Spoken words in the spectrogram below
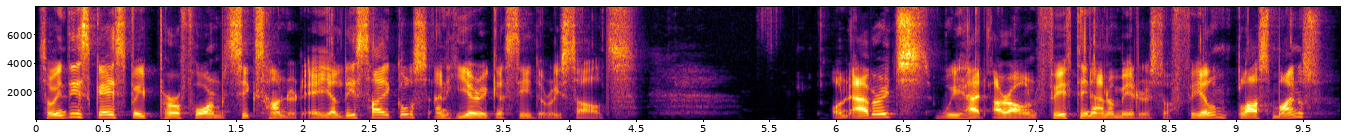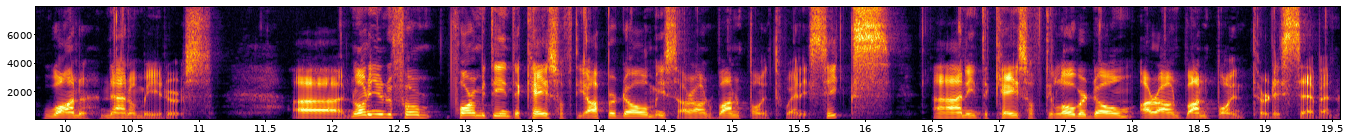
So in this case, we performed 600 ALD cycles, and here you can see the results. On average, we had around 50 nanometers of film, plus minus 1 nanometers. Uh, Non-uniformity in the case of the upper dome is around 1.26, and in the case of the lower dome, around 1.37.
